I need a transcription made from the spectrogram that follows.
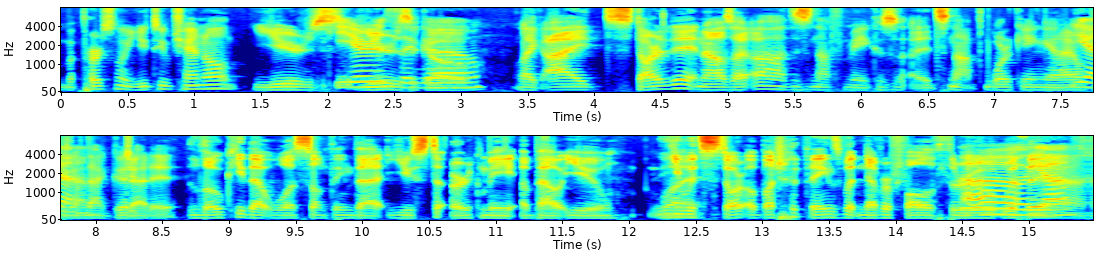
my personal YouTube channel years Years years, ago. ago. Like I started it and I was like, oh, this is not for me because it's not working and I don't think I'm that good at it. Lowkey, that was something that used to irk me about you. What? You would start a bunch of things but never follow through Oh, with it. yeah.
